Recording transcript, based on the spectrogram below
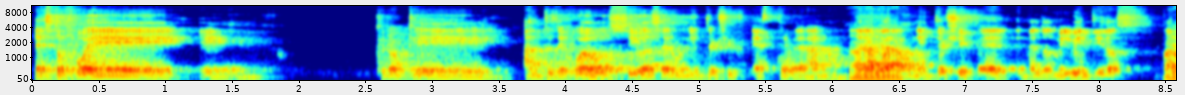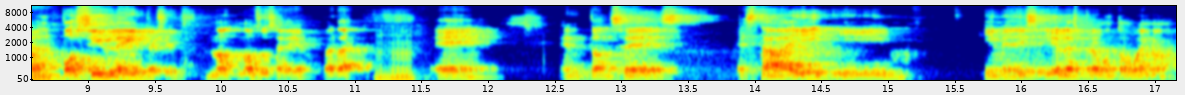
Esto fue, eh, creo que antes de juegos iba a ser un internship este verano. Ah, era para un internship eh, en el 2022. Para un posible internship. No, no sucedió, ¿verdad? entonces, estaba ahí y y me dice, yo les pregunto, bueno,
